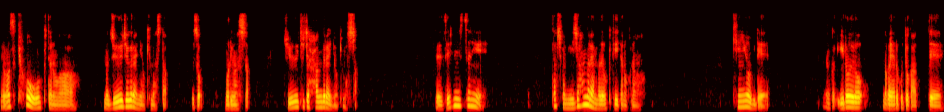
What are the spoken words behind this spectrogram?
で、まず今日起きたのが、もう10時ぐらいに起きました。嘘、盛りました。11時半ぐらいに起きました。で、前日に、確か2時半ぐらいまで起きていたのかな。金曜日で、なんかいろいろ、なんかやることがあって、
